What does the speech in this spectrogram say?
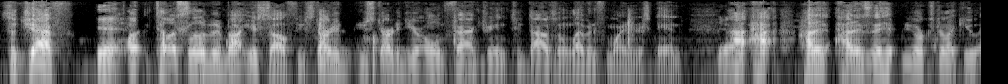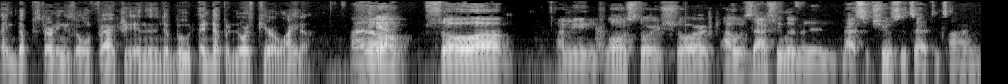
So, Jeff, Yeah. tell, tell us a little bit about yourself. You started you started your own factory in 2011, from what I understand. Yeah. How, how, how, did, how does a hip New Yorkster like you end up starting his own factory and then to boot end up in North Carolina? I know. Yeah. So, um, I mean, long story short, I was actually living in Massachusetts at the time.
